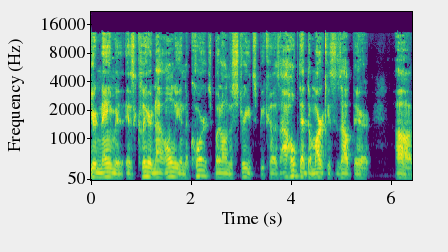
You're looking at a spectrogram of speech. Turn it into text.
your name is, is clear not only in the courts, but on the streets, because I hope that DeMarcus is out there uh,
